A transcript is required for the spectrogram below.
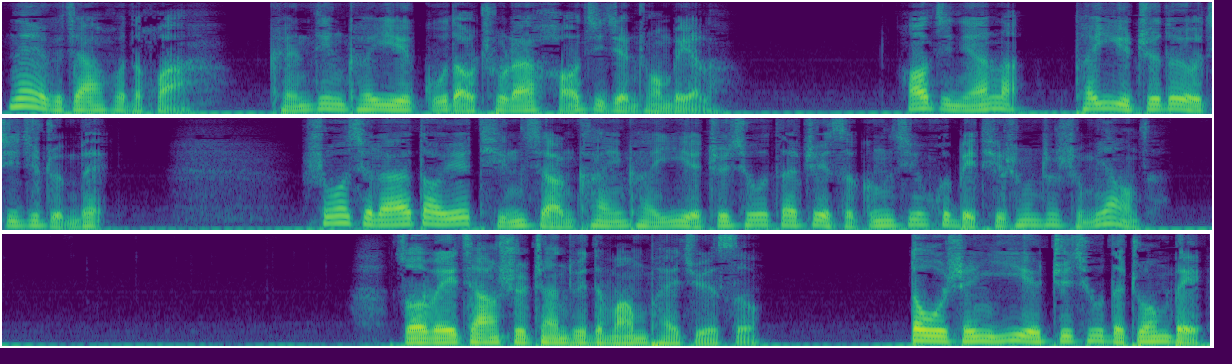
那个家伙的话，肯定可以鼓捣出来好几件装备了。好几年了，他一直都有积极准备。说起来，倒也挺想看一看一叶知秋在这次更新会被提升成什么样子。作为嘉世战队的王牌角色，斗神一叶知秋的装备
